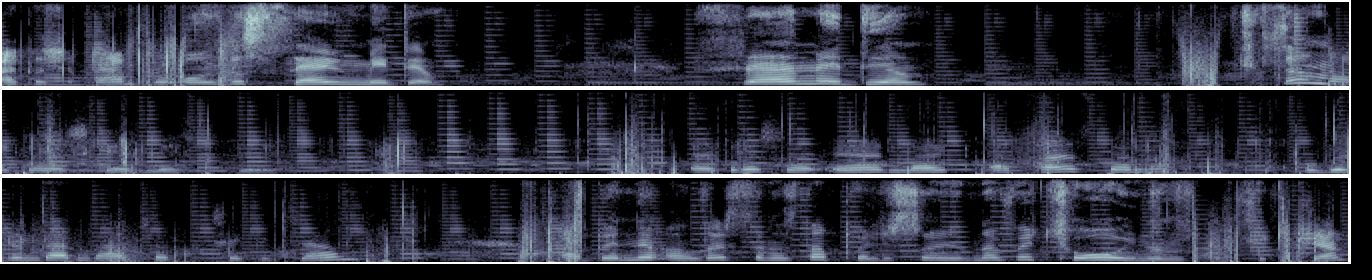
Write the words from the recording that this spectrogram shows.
Arkadaşlar ben bu oyunu sevmedim. Sevmedim. Çıksana mı arkadaş gelmesi? Arkadaşlar eğer like atarsanız bu bölümden daha çok çekeceğim. Abone olursanız da polis oyununda ve çoğu oyunundan çekeceğim.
